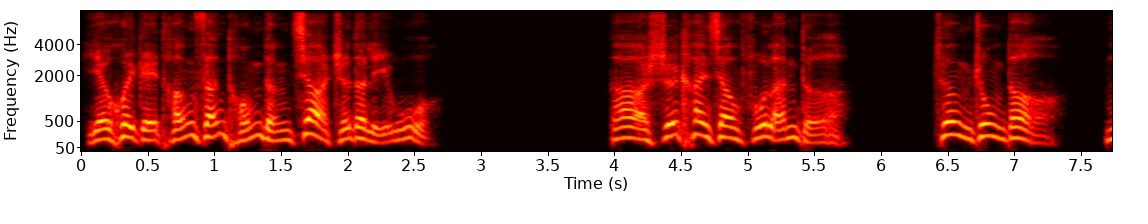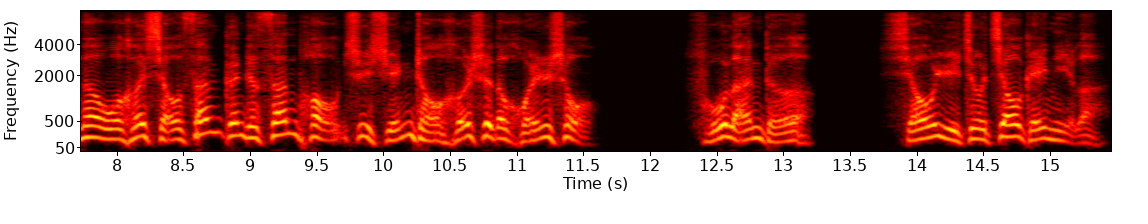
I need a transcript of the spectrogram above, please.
也会给唐三同等价值的礼物。大师看向弗兰德，郑重道：“那我和小三跟着三炮去寻找合适的魂兽。”弗兰德。小雨就交给你了，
